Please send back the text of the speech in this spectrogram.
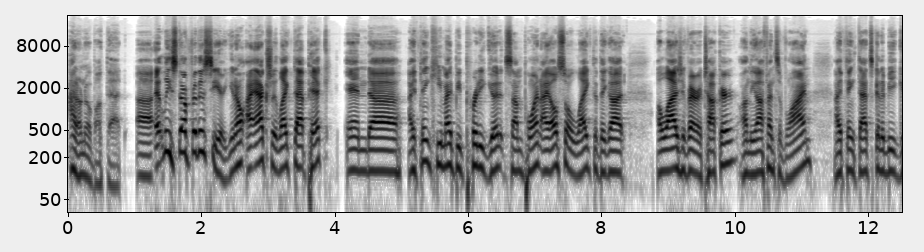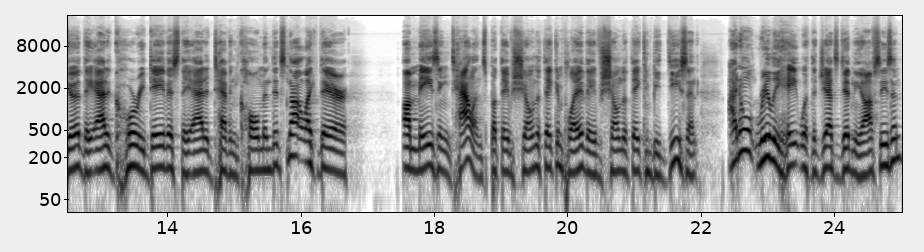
I don't know about that. Uh, at least not for this year. You know, I actually like that pick, and uh, I think he might be pretty good at some point. I also like that they got Alijah Vera-Tucker on the offensive line. I think that's going to be good. They added Corey Davis, they added Tevin Coleman. It's not like they're amazing talents, but they've shown that they can play, they've shown that they can be decent. I don't really hate what the Jets did in the offseason,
